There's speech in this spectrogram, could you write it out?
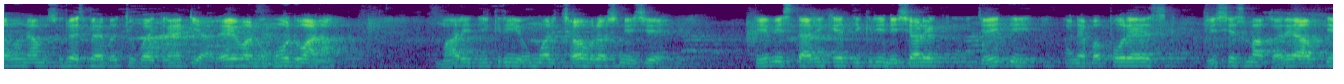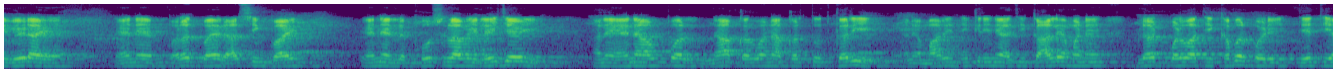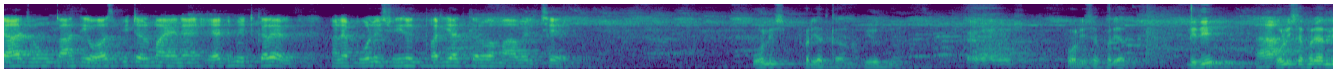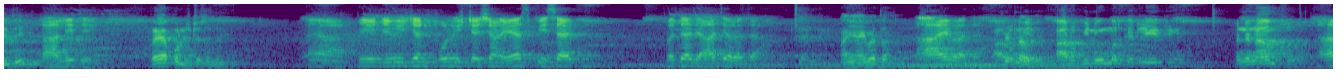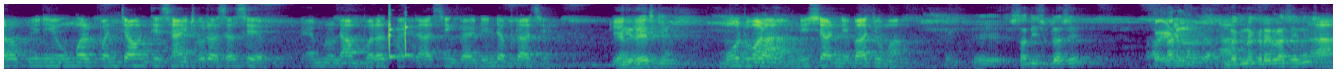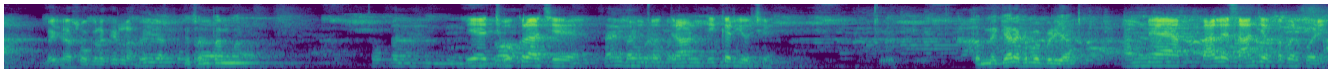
મારું નામ સુરેશભાઈ બચ્ચુભાઈ ત્રેટિયા, રહેવાનું મોઢવાણા. મારી દીકરી ઉંમર છ વર્ષની છે. ત્રેવીસ તારીખે દીકરી નિશાળે જઈ હતી અને બપોરે રિસેસમાં ઘરે આવતી વેળાએ એને ભરતભાઈ રાજસિંહભાઈ એને ફોસલાવી લઈ જઈ અને એના ઉપર ના કરવાના કરતૂત કરી અને મારી દીકરીને હજી કાલે મને બ્લડ પડવાથી ખબર પડી. તેથી આજ હું ગાંધી હોસ્પિટલમાં એને એડમિટ કરેલ અને પોલીસ વિરુદ્ધ ફરિયાદ કરવામાં આવેલ છે. પોલીસ ફરિયાદ કરવાનો વિરુદ્ધ નહીં. પોલીસે ફરિયાદ લીધી? હા. પોલીસે ફરિયાદ લીધી? હા લીધી. કયા પોલીસ સ્ટેશને? P division police station SP સાહેબ બધા જ હાજર હતા. અહીંયા આવ્યા હતા? હા આવ્યા હતા. કેટલા આરોપીની ઉંમર કેટલી હતી? અને નામ શું? આરોપીની ઉંમર પંચાવનથી સાઠ વર્ષ હશે. એમનું નામ ભરતભાઈ રાજસિંહભાઈ ડિંડપરા છે. એની રેસ ક્યાં? મોઢવાણા નિશાળની બાજુમાં. એ શાદીશુદા છે? લગ્ન કરેલા છે ને? હા. બૈરા છોકરા કેટલા? સંતાનમાં? બે છોકરા છે. ત્રણ દીકરીઓ છે. તમને ક્યારે ખબર પડી આ? અમને કાલે સાંજે ખબર પડી.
